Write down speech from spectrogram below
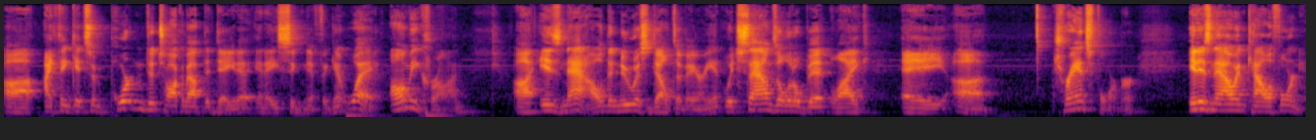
uh, I think it's important to talk about the data in a significant way. Omicron uh, is now the newest Delta variant, which sounds a little bit like a uh, transformer. It is now in California.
